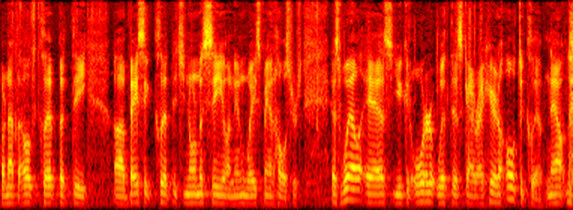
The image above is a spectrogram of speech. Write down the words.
or not the Ultra clip, but the uh, basic clip that you normally see on in waistband holsters, as well as you could order it with this guy right here, the Ultra clip. Now.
